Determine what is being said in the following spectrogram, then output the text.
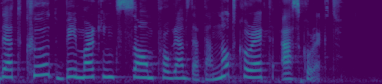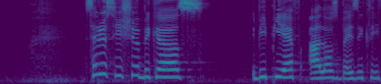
that could be marking some programs that are not correct as correct. Serious issue because BPF allows basically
